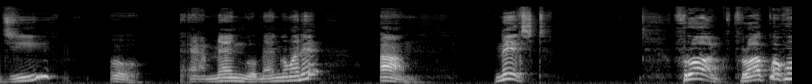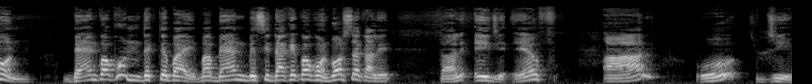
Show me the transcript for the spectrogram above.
G, O mango. Mango মানে আম। নেক্সট। ফ্রগ। ফ্রগ কখন? ব্যাং কখন দেখতে পাই? বা ব্যাং বেশি ডাকে কখন? বর্ষাকালে। তাহলে এই যে F, R, O, G,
